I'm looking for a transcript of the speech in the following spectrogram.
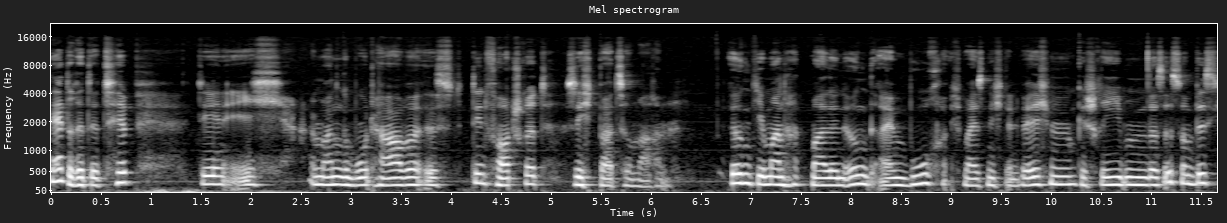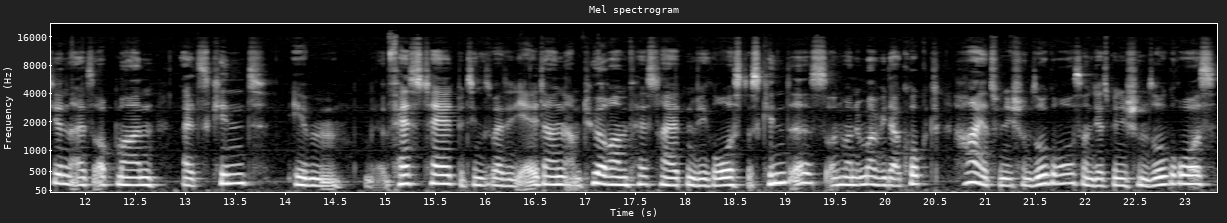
Der dritte Tipp, den ich im Angebot habe, ist, den Fortschritt sichtbar zu machen. Irgendjemand hat mal in irgendeinem Buch, ich weiß nicht in welchem, geschrieben, das ist so ein bisschen, als ob man als Kind eben festhält, beziehungsweise die Eltern am Türrahmen festhalten, wie groß das Kind ist und man immer wieder guckt, ha, jetzt bin ich schon so groß und jetzt bin ich schon so groß.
